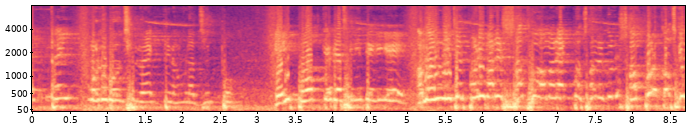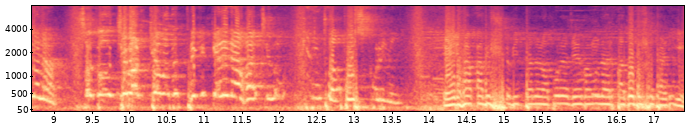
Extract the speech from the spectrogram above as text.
একটাই মনোবল ছিল, একদিন আমরা জিতবো। এই পথকে বেছে নিতে গিয়ে আমার নিজের পরিবারের সাথেও আমার এক বছরের কোনো সম্পর্ক ছিল না। সকল জীবনকে আমাদের থেকে কেড়ে নেওয়া হয়েছিল, কিন্তু আপোষ করিনি। এই ঢাকা বিশ্ববিদ্যালয়ের অপরাজয় বাংলার পাদদেশে দাঁড়িয়ে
